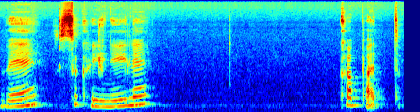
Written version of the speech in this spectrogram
ve sık iğne ile kapattım.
